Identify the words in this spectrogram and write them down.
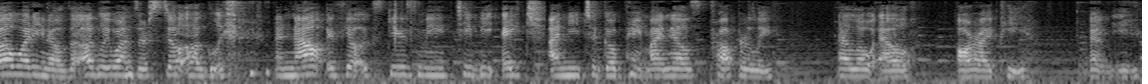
Well, what do you know? The ugly ones are still ugly. and now, if you'll excuse me, TBH, I need to go paint my nails properly. LOL, RIP, ME.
